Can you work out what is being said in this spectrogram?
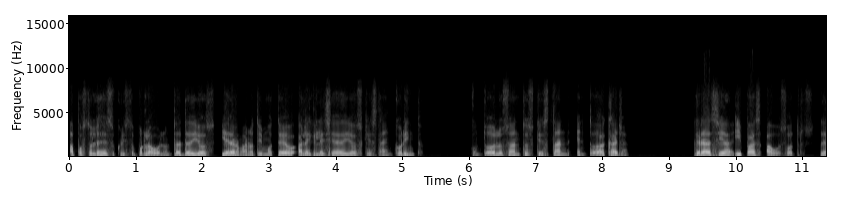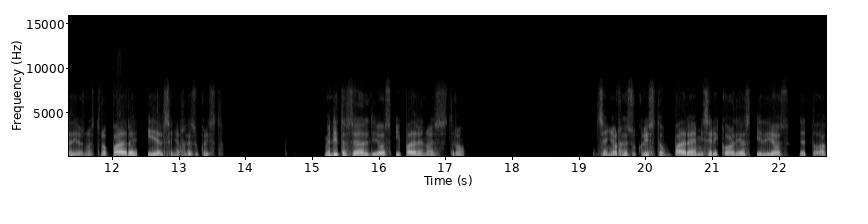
apóstol de Jesucristo por la voluntad de Dios, y el hermano Timoteo a la iglesia de Dios que está en Corinto, con todos los santos que están en toda calle. Gracia y paz a vosotros, de Dios nuestro Padre y del Señor Jesucristo. Bendito sea el Dios y Padre nuestro, Señor Jesucristo, Padre de misericordias y Dios de toda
